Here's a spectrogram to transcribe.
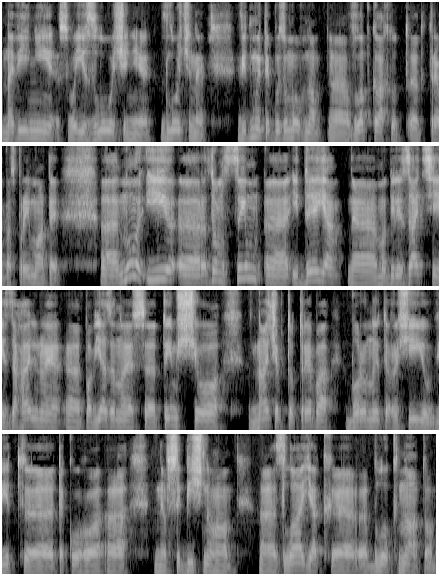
на війні свої злочини, злочини відмити безумовно е, в лапках тут е, треба сприймати. Е, ну і разом з цим ідея мобілізації загальної пов'язаної з тим, що, начебто, треба боронити Росію від такого всебічного зла, як блок НАТО.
